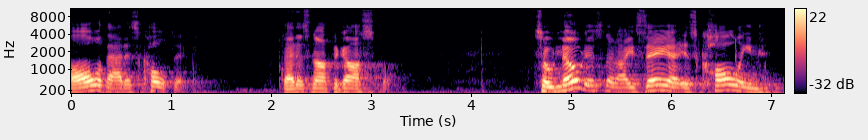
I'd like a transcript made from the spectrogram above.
All of that is cultic. That is not the gospel. So notice that Isaiah is calling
